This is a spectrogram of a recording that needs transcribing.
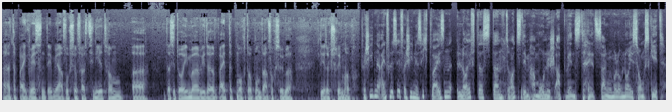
äh, dabei gewesen, die mich einfach so fasziniert haben, äh, dass ich da immer wieder weitergemacht habe und einfach selber Lieder geschrieben habe. Verschiedene Einflüsse, verschiedene Sichtweisen. Läuft das dann trotzdem harmonisch ab, wenn es jetzt, sagen wir mal, um neue Songs geht?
